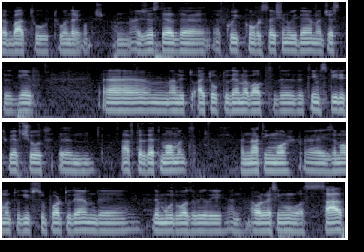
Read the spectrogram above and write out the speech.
uh, bad to, to Andre Gomes. And I just had a, a, quick conversation with them. I just uh, gave, um, and it, I talked to them about the, the team spirit we have showed um, after that moment, and nothing more. Uh, it's a moment to give support to them. The the mood was really, and our dressing room was sad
